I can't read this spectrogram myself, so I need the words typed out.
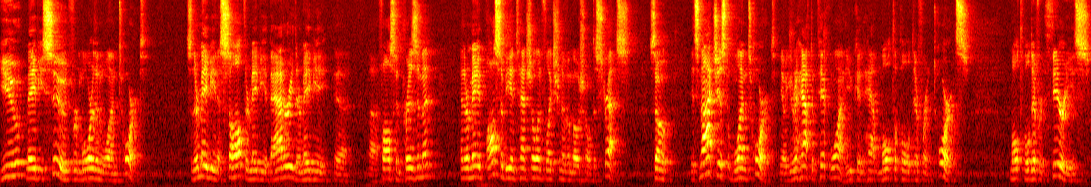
you may be sued for more than one tort. So there may be an assault, there may be a battery, there may be a, a false imprisonment, and there may also be intentional infliction of emotional distress. So it's not just one tort. You know, you're going to have to pick one. You can have multiple different torts, multiple different theories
